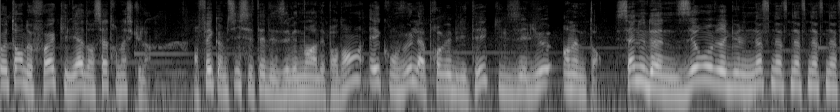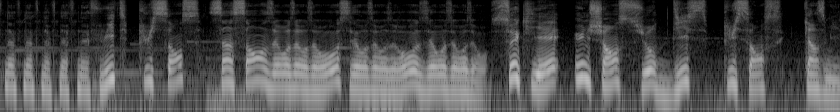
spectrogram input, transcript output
autant de fois qu'il y a d'ancêtres masculins. On fait comme si c'était des événements indépendants et qu'on veut la probabilité qu'ils aient lieu en même temps. Ça nous donne 0,999999998 puissance 500 000 ce qui est une chance sur 10 puissance 15 000.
